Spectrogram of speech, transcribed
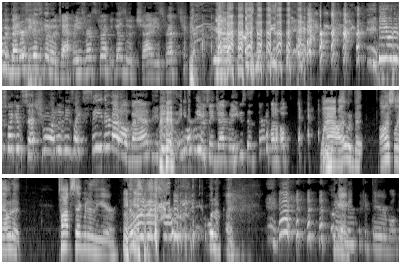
even better if he doesn't go to a Japanese restaurant. He goes to a Chinese restaurant. Yeah. he orders fucking Szechuan, and he's like, "See, they're not all bad." He doesn't, he doesn't even say Japanese. He just says they're not all. Bad. Wow, that would have been honestly. I would have top segment of the year. It would have been. would have been. Okay. Fucking terrible.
